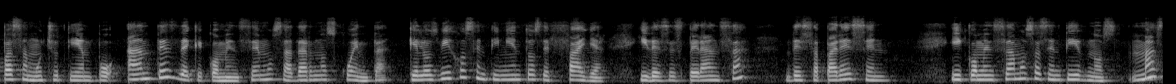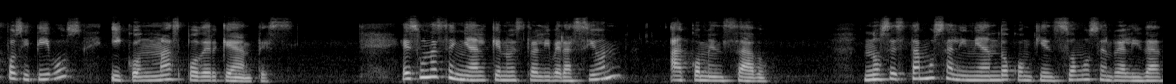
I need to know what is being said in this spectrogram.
pasa mucho tiempo antes de que comencemos a darnos cuenta que los viejos sentimientos de falla y desesperanza desaparecen y comenzamos a sentirnos más positivos y con más poder que antes. Es una señal que nuestra liberación ha comenzado nos estamos alineando con quien somos en realidad.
